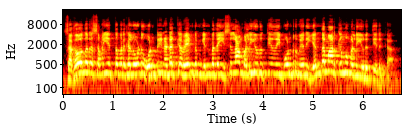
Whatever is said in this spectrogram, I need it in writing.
சகோதர சமயத்தவர்களோடு ஒன்றி நடக்க வேண்டும் என்பதை இஸ்லாம் வலியுறுத்தியதை போன்று வேறு எந்த மார்க்கமும் வலியுறுத்தி இருக்கார்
